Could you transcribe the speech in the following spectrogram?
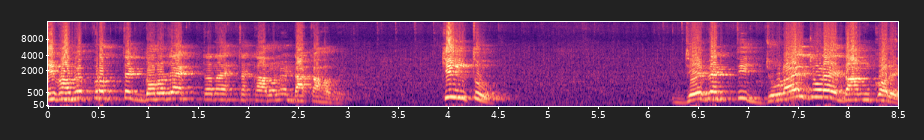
এইভাবে প্রত্যেক দরজা একটা না একটা কারণে ডাকা হবে। কিন্তু যে ব্যক্তি জোড়ায় জোড়ায় দান করে,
